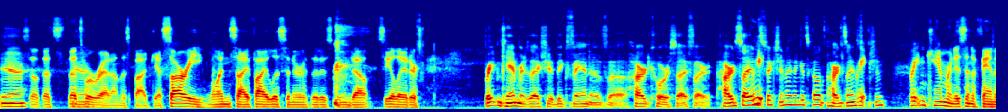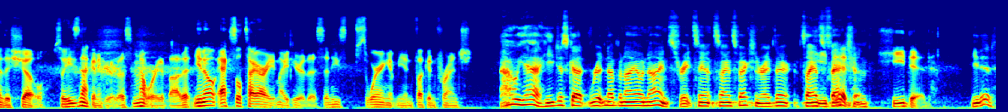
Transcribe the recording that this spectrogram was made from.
yeah. So that's that's Yeah. where we're at on this podcast. Sorry, one sci-fi listener that is tuned out. See you later. Brayton Cameron is actually a big fan of uh, hardcore sci-fi, hard science Wait. fiction. I think it's called hard science Wait. fiction. Brayton Cameron isn't a fan of the show, so he's not going to hear this. I'm not worried about it. You know, Axel Tayari might hear this, and he's swearing at me in fucking French. Oh yeah, he just got written up in IO nine, straight science, science fiction right there. Science He fiction. did. He did. He did.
